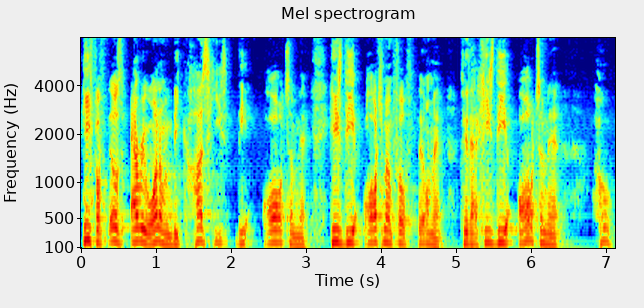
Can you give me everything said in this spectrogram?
He fulfills every one of them because he's the ultimate. He's the ultimate fulfillment to that. He's the ultimate hope.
